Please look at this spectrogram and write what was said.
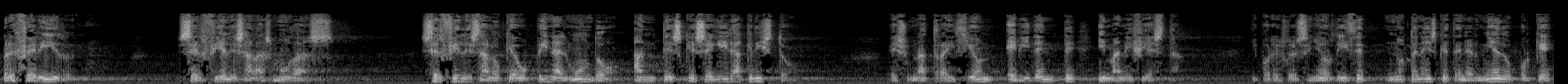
preferir ser fieles a las modas, ser fieles a lo que opina el mundo antes que seguir a Cristo? Es una traición evidente y manifiesta. Y por eso el Señor dice, no tenéis que tener miedo porque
